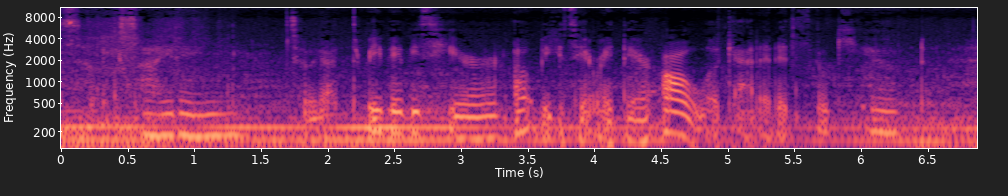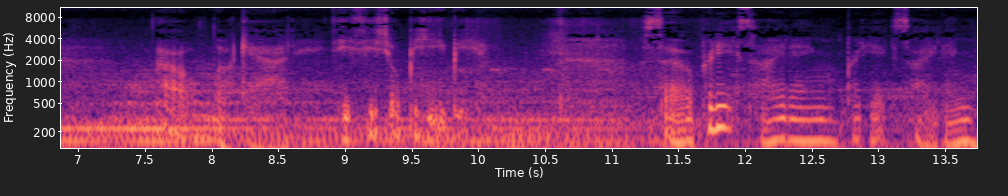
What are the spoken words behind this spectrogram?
So exciting. So we got three babies here. Oh, you can see it right there. Oh, look at it. It's so cute. Oh, look at it. This is your baby. So pretty exciting, pretty exciting.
